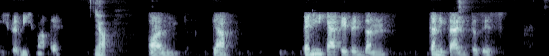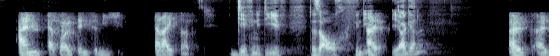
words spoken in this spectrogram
ich für mich mache. Ja. Und ja, wenn ich happy bin, dann kann ich sagen, das ist ein Erfolg, den ich für mich erreicht habe. Definitiv. Das auch, finde ich. Als, ja, gerne. Als, als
